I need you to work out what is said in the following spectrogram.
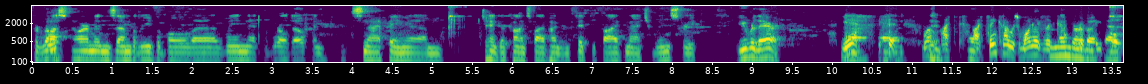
for Ross Norman's unbelievable uh, win at the World Open, snapping um, Jahangir Khan's 555 match win streak. You were there. Yes. well, I, I think I was one of the couple of people.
